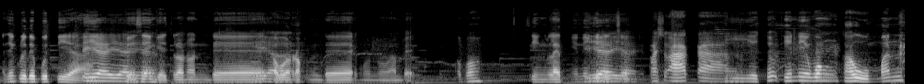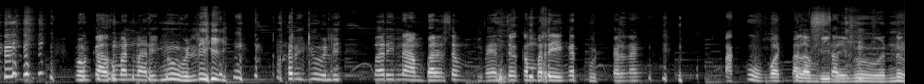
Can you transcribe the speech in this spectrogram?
anjing kulitnya putih ya. Iya iya. Biasanya iya. nggak celana ndek, Iya. overrok ndek ngono ambek apa? Singlet ini Iya gitu iya, masuk akal. Iya cuk kene wong kauman Wong kauman mari nguli. mari nguli, mari nambal semen cuk kemeringet budal nang pakuan kelambine bangsat. ngono.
